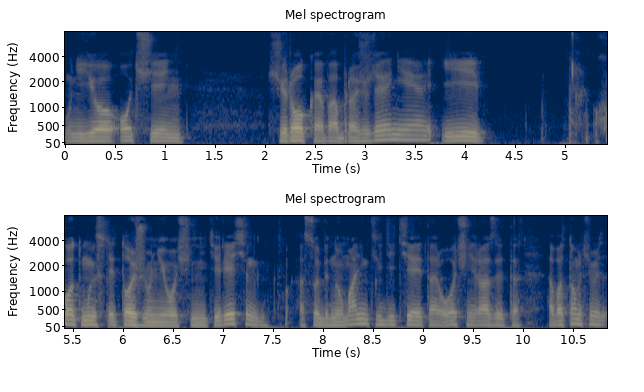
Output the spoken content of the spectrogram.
У нее очень широкое воображение и ход мысли тоже у нее очень интересен, особенно у маленьких детей это очень развито. А потом, чем,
